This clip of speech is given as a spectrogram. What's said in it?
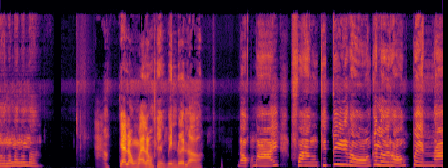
ลาลาลาลาลาอ้าวจะหลงมาลงเพลงเป็นด้วยเหรอ ดอกไม้ ฟังคิตตี้ร้องก็เลยร้องเป็นนะ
